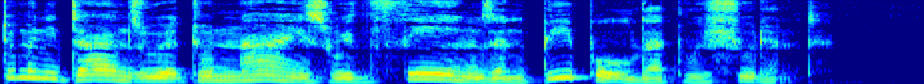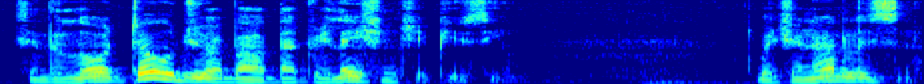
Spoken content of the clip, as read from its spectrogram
Too many times we are too nice with things and people that we shouldn't. See, the Lord told you about that relationship, you see, but you're not listening.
